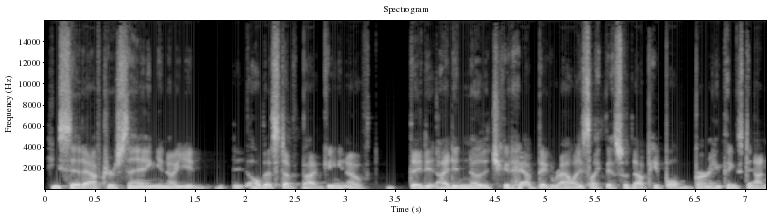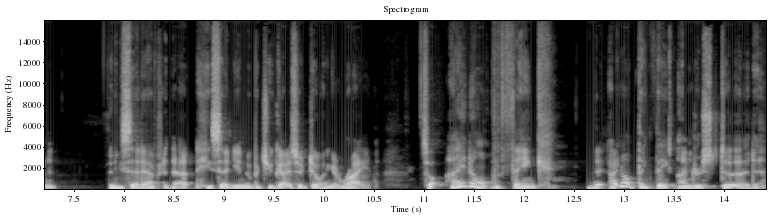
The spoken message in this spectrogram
he said after saying, you know, you all that stuff about, you know, they did, I didn't know that you could have big rallies like this without people burning things down. And he said after that, he said, you know, but you guys are doing it right. So I don't think that I don't think they understood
